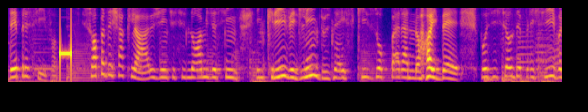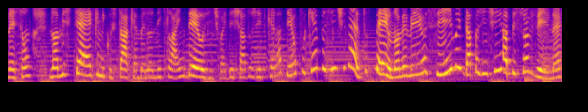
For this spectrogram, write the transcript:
depressiva. Só para deixar claro, gente, esses nomes assim incríveis, lindos, né? Esquizoparanoide, posição depressiva, né? São nomes técnicos, tá? Que a Melanie Klein deu. A gente vai deixar do jeito que ela deu, porque é pra gente, né? Tudo bem, o nome é meio assim, mas dá pra gente absorver, né?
